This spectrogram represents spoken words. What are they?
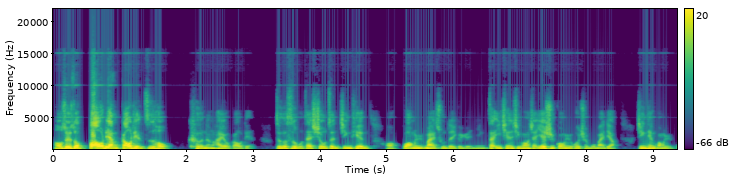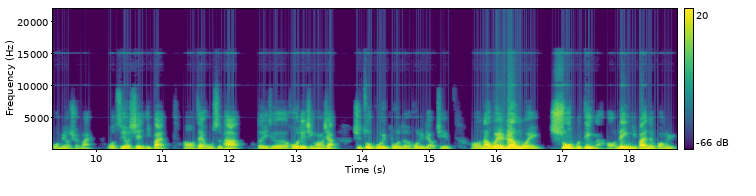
哦，所以说爆量高点之后，可能还有高点。这个是我在修正今天哦广宇卖出的一个原因，在以前的情况下，也许广宇会全部卖掉，今天广宇我没有全卖，我只有先一半哦，在五十趴的一个获利情况下去做过一波的获利了结哦，那我也认为说不定了哦，另一半的广宇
